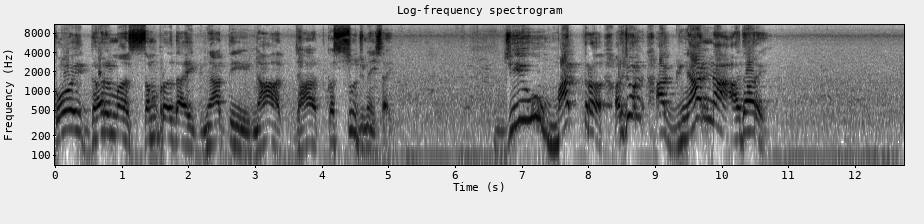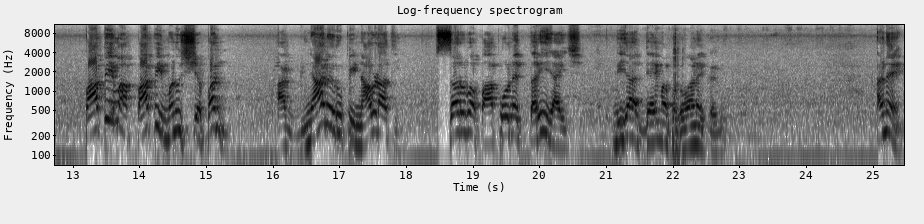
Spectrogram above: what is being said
કોઈ ધર્મ, સંપ્રદાય, જ્ઞાતિ, નાત, જાત કશું જ નહીં સાહેબ. જીવ માત્ર, અર્જુન, આ જ્ઞાનના આધારે પાપીમાં પાપી મનુષ્ય પણ આ જ્ઞાનરૂપી નાવડાથી સર્વ પાપોને તરી જાય છે. બીજા અધ્યાયમાં ભગવાને કહ્યું. અને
